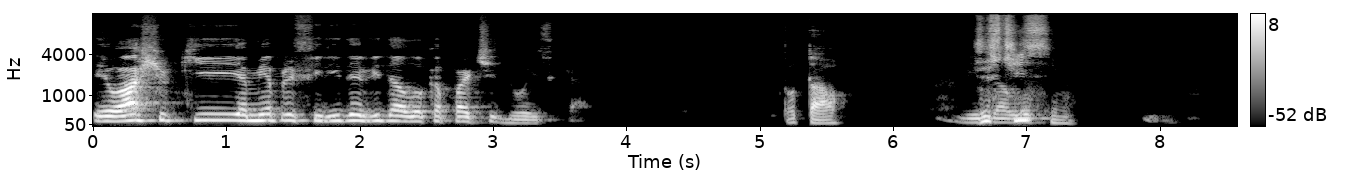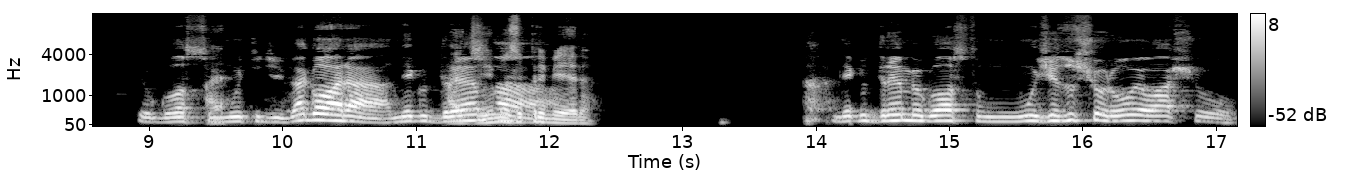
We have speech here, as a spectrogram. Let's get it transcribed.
Eu acho que a minha preferida é Vida Louca Parte 2, cara. Total. Justíssimo. Eu gosto Ah, é. muito de. Agora, Nego A Drama. Dimas o primeiro. Nego Drama eu gosto muito. Jesus Chorou, eu acho.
